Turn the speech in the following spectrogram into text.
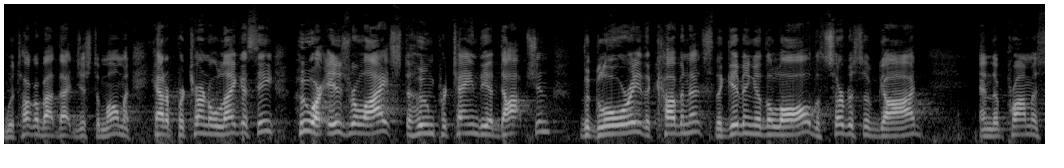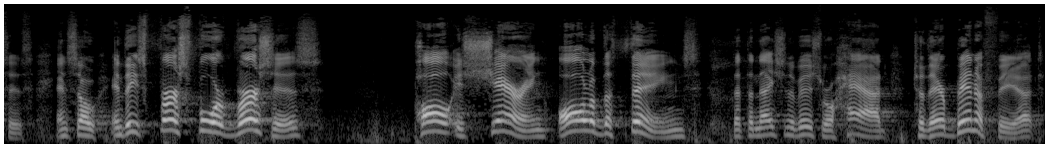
We'll talk about that in just a moment. He had a paternal legacy. Who are Israelites to whom pertain the adoption, the glory, the covenants, the giving of the law, the service of God, and the promises. And so, in these first four verses, Paul is sharing all of the things that the nation of Israel had to their benefit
